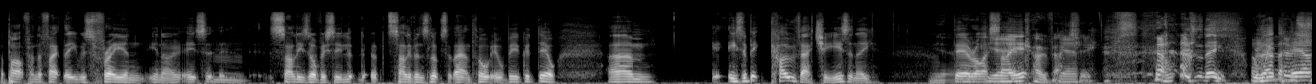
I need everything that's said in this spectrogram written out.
Apart from the fact that he was free, and you know, it's Sully's obviously looked, Sullivan's looked at that and thought it would be a good deal. Um, he's a bit Kovacic, isn't he? yeah. Dare I say it? Kovacic. isn't he? Without we, the do, hair,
